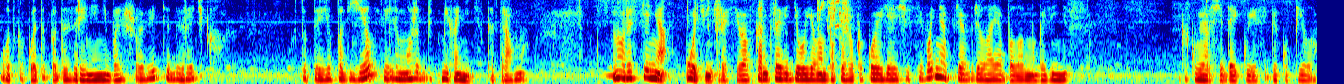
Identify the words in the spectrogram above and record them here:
Вот какое-то подозрение небольшое. Видите, дырочка кто-то ее подъел или может быть механическая травма. Но растение очень красиво. В конце видео я вам покажу, какое я еще сегодня приобрела. Я была в магазине. Какую орхидейку я себе купила.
